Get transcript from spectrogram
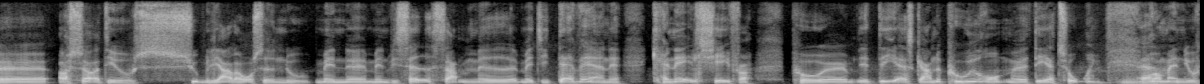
Øh, og så, og det er jo 7 milliarder år siden nu, men, øh, men vi sad sammen med, med de daværende kanalchefer på øh, DR's gamle puderum, øh, DR2, ikke? Ja. hvor man jo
